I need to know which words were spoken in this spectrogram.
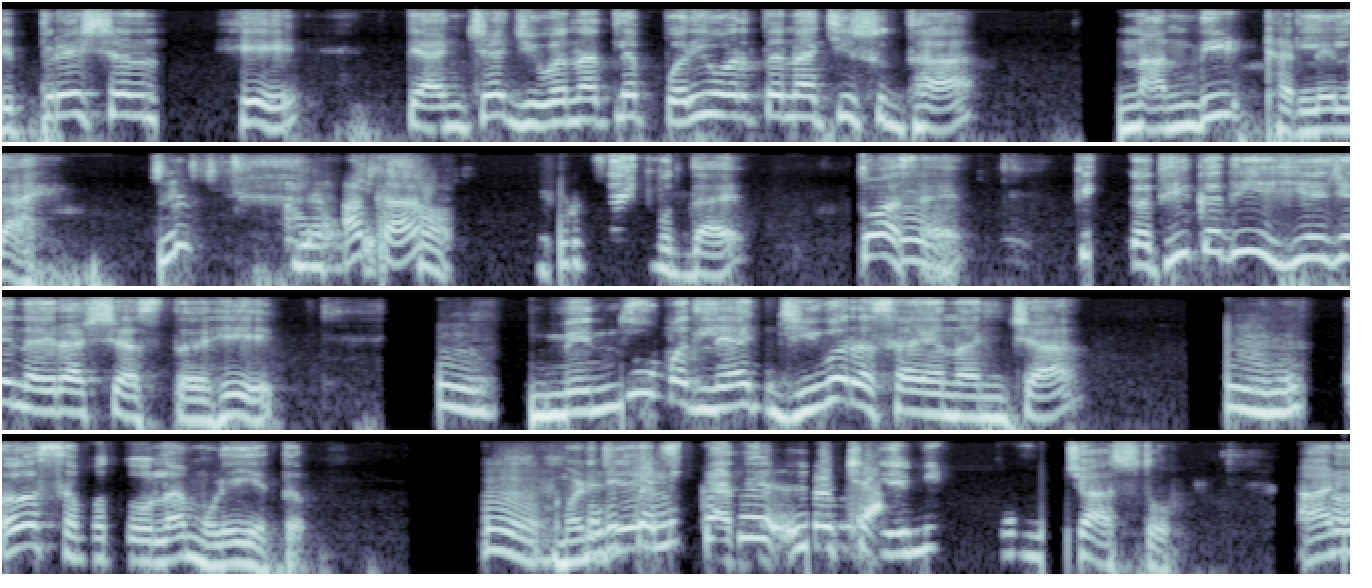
डिप्रेशन हे त्यांच्या जीवनातल्या परिवर्तनाची सुद्धा नांदी ठरलेलं आहे. आता- हो. पुढचा एक मुद्दा आहे तो असा. आहे की कधी कधी हे जे नैराश्य असतं हे. मेंदू मधल्या जीवरसायनांच्या. असमतोलामुळे येतं. म्हणजे केमिकल असतो आणि.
